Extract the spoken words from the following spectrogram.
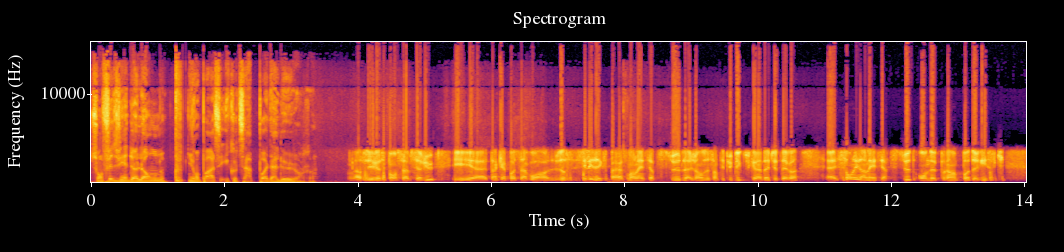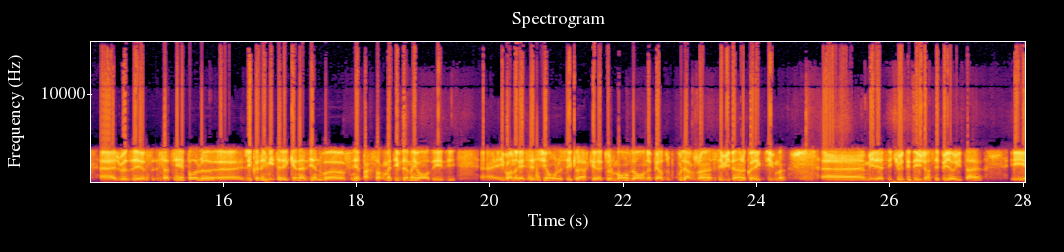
Son fils vient de Londres. Ils ont pas assez. Écoute, ça n'a pas d'allure, ça. C'est irresponsable, sérieux. Et euh, tant qu'à pas savoir, si les experts sont dans l'incertitude, l'Agence de santé publique du Canada, etc., euh, si on est dans l'incertitude, on ne prend pas de risque. Euh, je veux dire, ça tient pas là. Euh, l'économie canadienne va, finir par s'en remettre. Évidemment, il va y avoir des, des euh, il va y avoir une récession. C'est clair que tout le monde, là, on a perdu beaucoup d'argent, c'est évident, collectivement. mais la sécurité des gens, c'est prioritaire. Et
